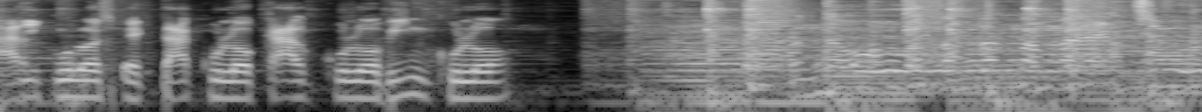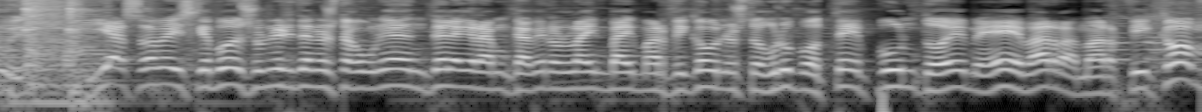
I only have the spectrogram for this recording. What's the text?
Artículo, espectáculo, cálculo, vínculo. Ya sabéis que puedes unirte a nuestra comunidad en Telegram, Caviar Online by Marficom, en nuestro grupo t.me barra Marficom.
